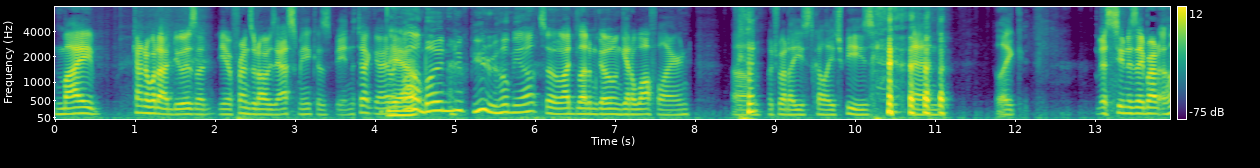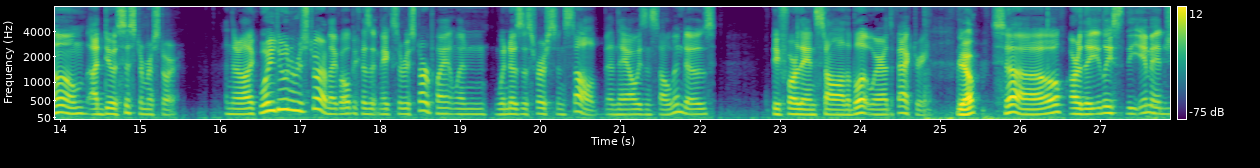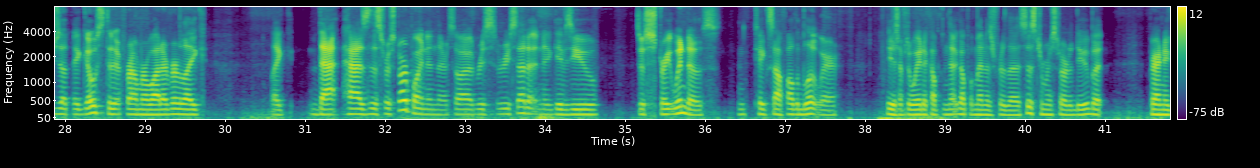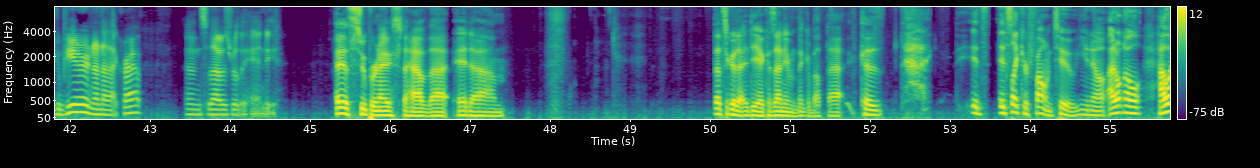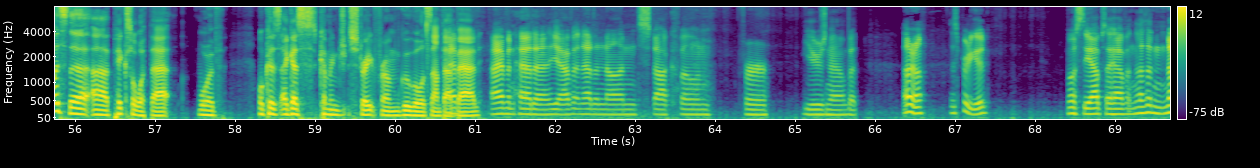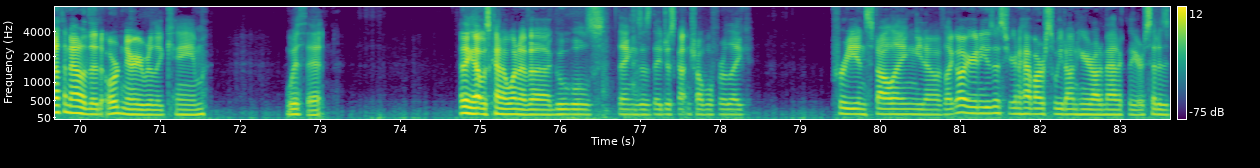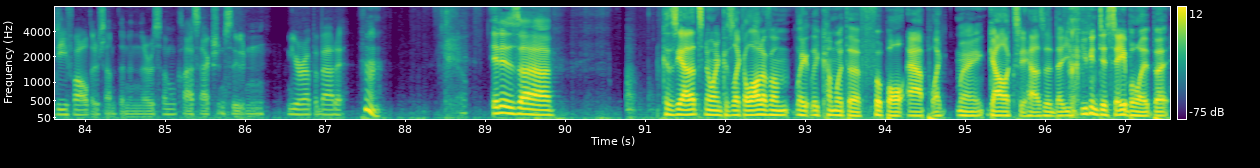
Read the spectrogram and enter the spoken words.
my kind of what I'd do is I you know friends would always ask me because being the tech guy, like, Yeah. oh, I'm buying a new computer, help me out. So I'd let them go and get a waffle iron, um, which what I used to call HPs, and like as soon as they brought it home, I'd do a system restore. And they're like, "What are you doing a restore?" I'm like, "Well, because it makes a restore point when Windows is first installed, and they always install Windows before they install all the bloatware at the factory." Yep. So, or the at least the image that they ghosted it from or whatever, like, like that has this restore point in there. So I would re- reset it, and it gives you just straight Windows. It takes off all the bloatware. You just have to wait a couple a couple minutes for the system restore to do, but brand new computer, none of that crap, and so that was really handy. It's super nice to have that. It um That's a good idea cuz I didn't even think about that cuz it's it's like your phone too, you know. I don't know how is the uh Pixel with that with well cuz I guess coming straight from Google it's not that I've- bad. I haven't had a yeah, I haven't had a non-stock phone for years now, but I don't know. It's pretty good. Most of the apps I have, nothing nothing out of the ordinary really came with it. I think that was kind of one of uh, Google's things is they just got in trouble for like pre-installing, you know, of like, oh, you're gonna use this, you're gonna have our suite on here automatically or set as default or something, and there was some class action suit in Europe about it. Hmm. It is uh cuz yeah, that's annoying cuz like a lot of them lately come with a football app like my Galaxy has it that you you can disable it but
